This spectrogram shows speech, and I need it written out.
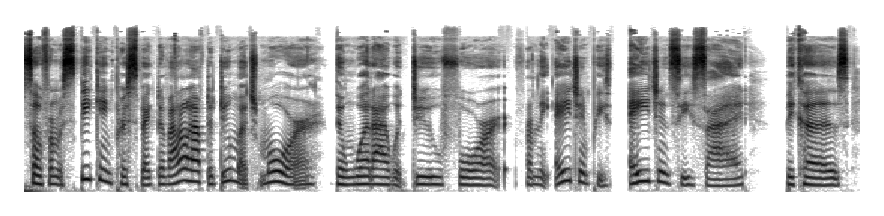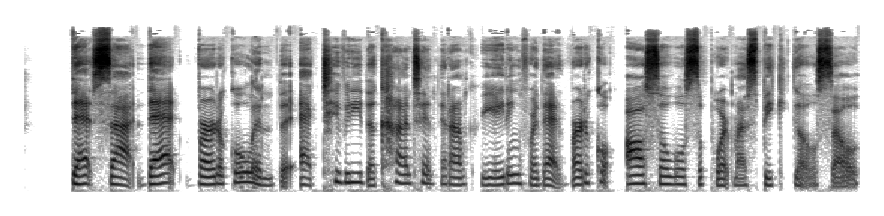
So from a speaking perspective, I don't have to do much more than what I would do for from the agent agency side because that side that vertical and the activity, the content that I'm creating for that vertical also will support my speaking goals. So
